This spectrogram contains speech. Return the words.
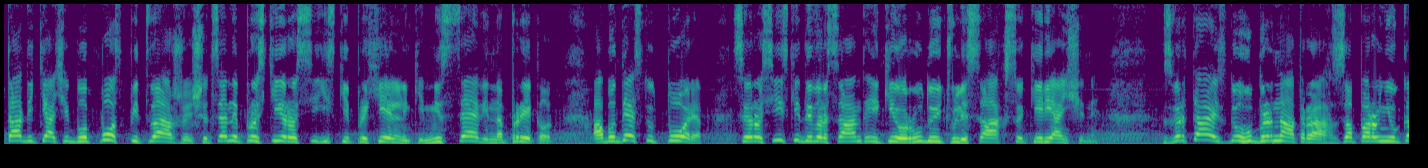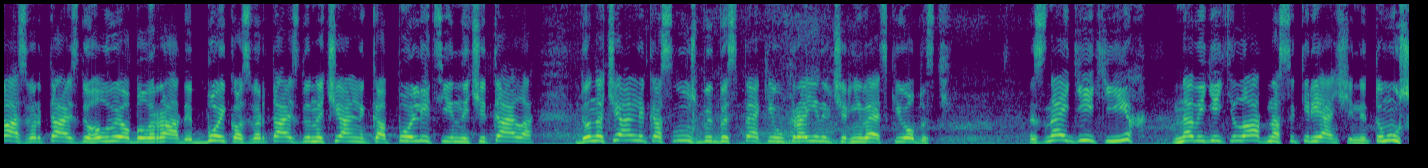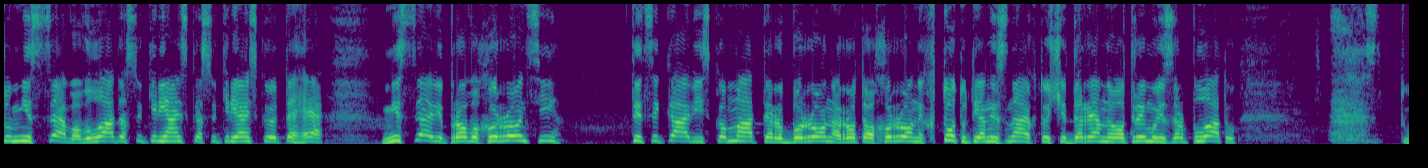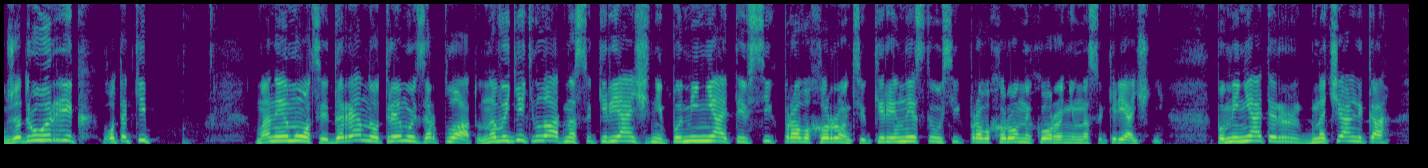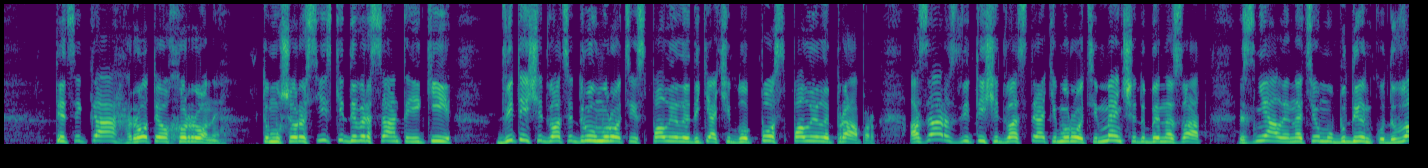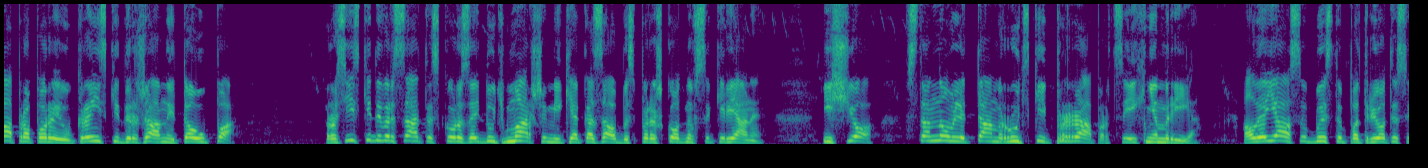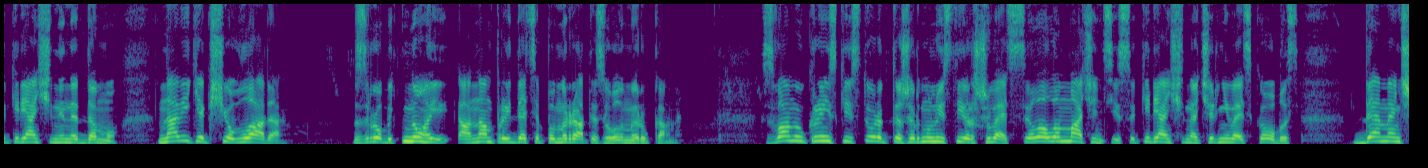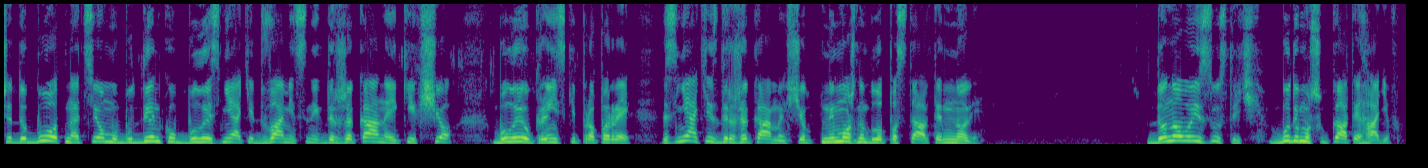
та дитячий блокпост підтверджують, що це не прості російські прихильники, місцеві, наприклад, або десь тут поряд. Це російські диверсанти, які орудують в лісах Сокірянщини. Звертаюсь до губернатора Запоронюка, звертаюсь до голови облради Бойко, звертаюсь до начальника поліції Нечитайла, до начальника Служби безпеки України в Чернівецькій області. Знайдіть їх, наведіть лад на Сокирянщині, тому що місцева влада Сокирянська, Сокирянської ОТГ, місцеві правоохоронці, ТЦК, військомат, тероборона, рота охорони. Хто тут, я не знаю, хто ще даремно отримує зарплату. Вже другий рік отакі в мене емоції даремно отримують зарплату. Наведіть лад на Сокирянщині, поміняйте всіх правоохоронців, керівництво усіх правоохоронних органів на Сокирянщині. Поміняйте начальника ТЦК роти охорони. Тому що російські диверсанти, які в 2022 році спалили дитячий блокпост, спалили прапор. А зараз, в 2023 році, менше доби назад, зняли на цьому будинку два прапори український державний та УПА. Російські диверсанти скоро зайдуть маршем, як я казав, безперешкодно в Сокиряни. І що? Встановлять там руцький прапор, це їхня мрія. Але я особисто патріоти Сокирянщини не дамо. Навіть якщо влада зробить ноги, а нам прийдеться помирати з голими руками. З вами український історик та журналіст Ігор Швець, село Ломачинці, Сокирянщина, Чернівецька область, де менше добу на цьому будинку були зняті два міцних держака, на яких що були українські прапори, зняті з держаками, щоб не можна було поставити нові. До нової зустрічі. Будемо шукати гадів.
